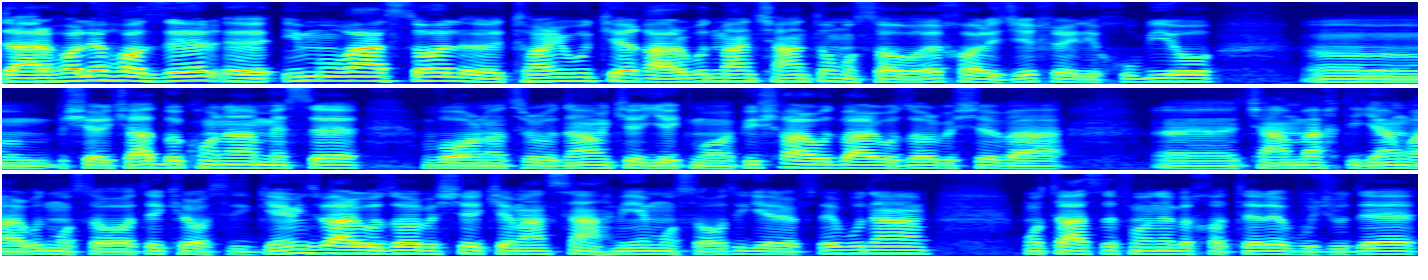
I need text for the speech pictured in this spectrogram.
در حال حاضر این موقع از سال تایمی بود که قرار بود من چند تا مسابقه خارجی خیلی خوبی رو شرکت بکنم مثل وارنات رودم که یک ماه پیش قرار بود برگزار بشه و چند وقت دیگه هم قرار بود مسابقات CrossFit Games برگزار بشه که من سهمیه مسابقات گرفته بودم. متاسفانه به خاطر وجود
